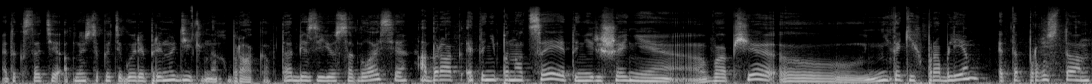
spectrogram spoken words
это, кстати, относится к категории принудительных браков, да, без ее согласия. А брак – это не панацея, это не решение э, вообще э, никаких проблем. Это просто,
